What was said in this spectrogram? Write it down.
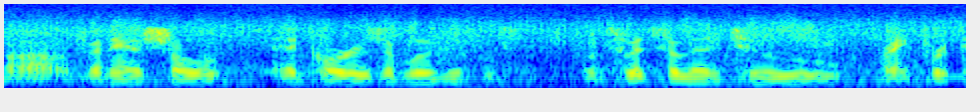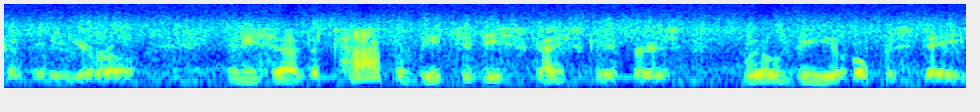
uh, financial headquarters are moving from from Switzerland to Frankfurt because of the euro." And he said, "At the top of each of these skyscrapers will be Opus Dei.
